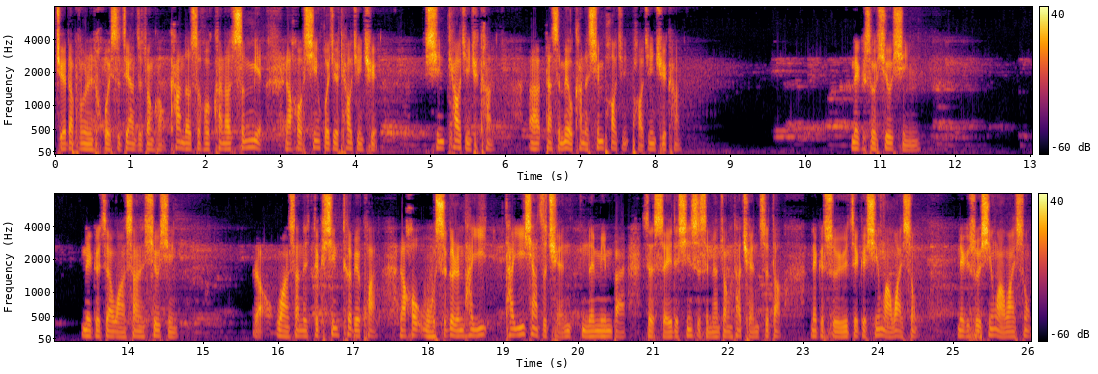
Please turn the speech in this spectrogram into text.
绝大部分人会是这样子状况，看的时候看到生灭，然后心会就跳进去，心跳进去看，啊、但是没有看到心跑进跑进去看。那个时候修行，那个在网上修行，然后网上的这个心特别快，然后五十个人他一他一下子全能明白这谁的心是什么样状况，他全知道。那个属于这个心往外送，那个属于心往外送。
